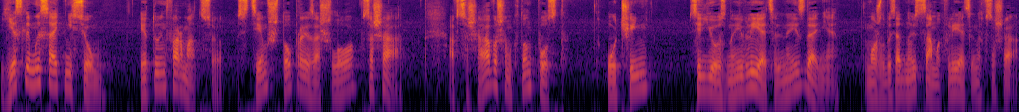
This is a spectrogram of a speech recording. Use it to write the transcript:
Если мы соотнесем эту информацию с тем, что произошло в США, а в США Вашингтон-Пост очень серьезное и влиятельное издание, может быть, одно из самых влиятельных в США,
